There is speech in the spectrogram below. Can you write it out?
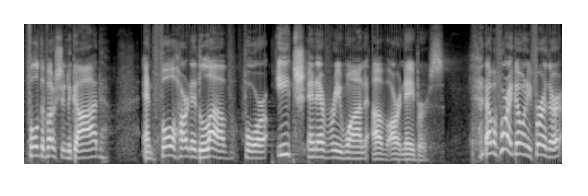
full devotion to God and full hearted love for each and every one of our neighbors. Now, before I go any further,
